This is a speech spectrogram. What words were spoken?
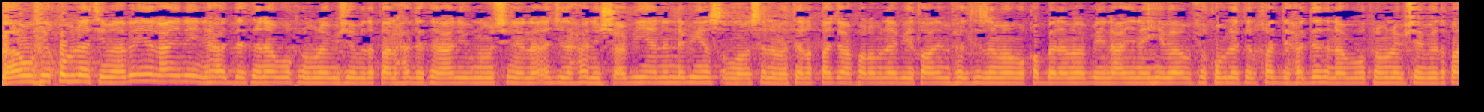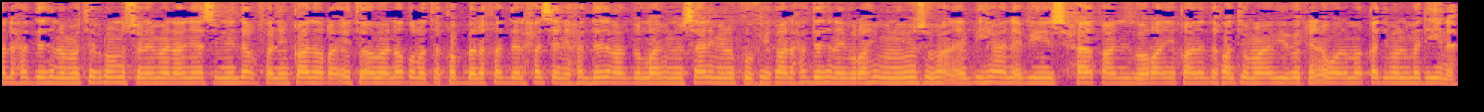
باب في قبلة ما بين العينين حدثنا ابو بكر بن أبي شيبة قال حدثنا علي بن مسلم عن اجلح عن الشعبي أن النبي صلى الله عليه وسلم تلقى جعفر بن أبي طالب فالتزم وقبل ما بين عينيه. باب في قبلة الخد حدثنا ابو بكر بن أبي شيبة قال حدثنا معتبر بن سليمان عن ياسر بن دغفل قال رأيت أبا نضرة تقبل خد الحسن حدثنا عبد الله بن سالم الكوفي قال حدثنا إبراهيم بن يوسف عن أبيه عن أبي إسحاق عن البراء قال دخلت مع أبي بكر أول ما قدم المدينة.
